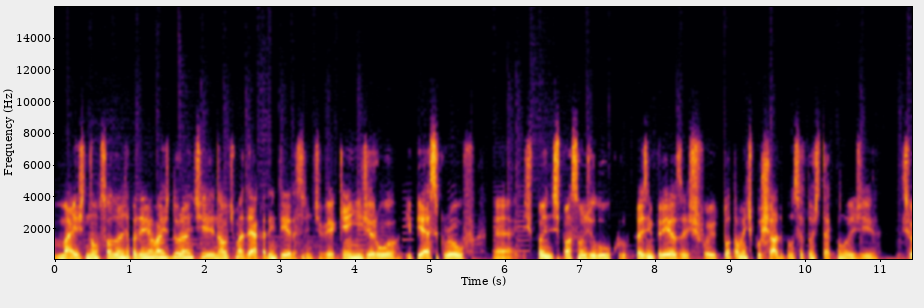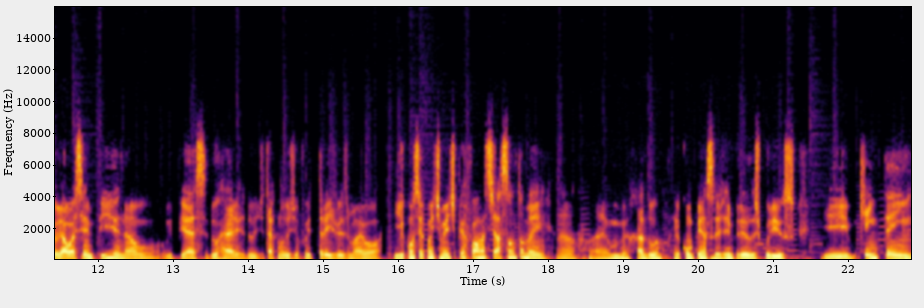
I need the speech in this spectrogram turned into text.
mas não só durante a pandemia, mas durante, na última década inteira. Se a gente vê quem gerou EPS growth, é, expansão de lucro para as empresas, empresas foi totalmente puxado pelo setor de tecnologia. Se olhar o S&P, né, o IPS do resto de tecnologia foi três vezes maior. E, consequentemente, performance de ação também. Né? Aí o mercado recompensa as empresas por isso. E quem tem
